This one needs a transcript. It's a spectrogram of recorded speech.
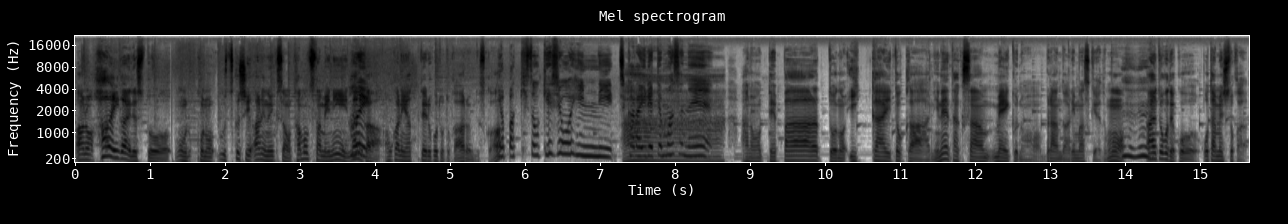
あの歯以外ですとうんこの美しい有野由紀さんを保つためにはい。何か他にやってることとかあるんですか、やっぱ基礎化粧品に力入れてますね。あのデパートの1階とかにねたくさんメイクのブランドありますけれども、うんうん。ああいうところでこうお試しとか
